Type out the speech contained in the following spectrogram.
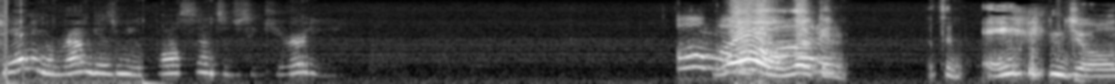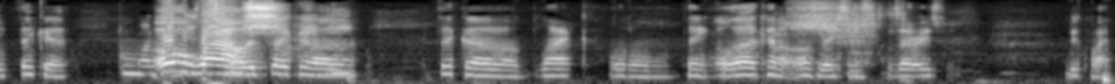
standing around gives me a false sense of security. Oh my Whoa, god! Whoa! Look, an, it's an angel. It's like a. oh, my Oh God, wow, so it's like a. It's like a black little thing. Oh, that kind of. was racist. Was that racist? Be quiet.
